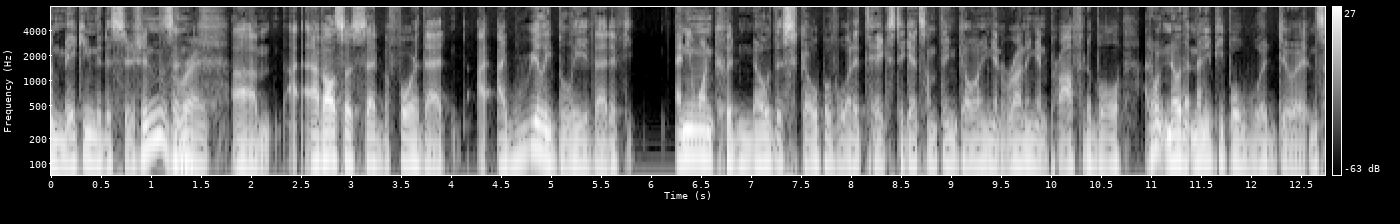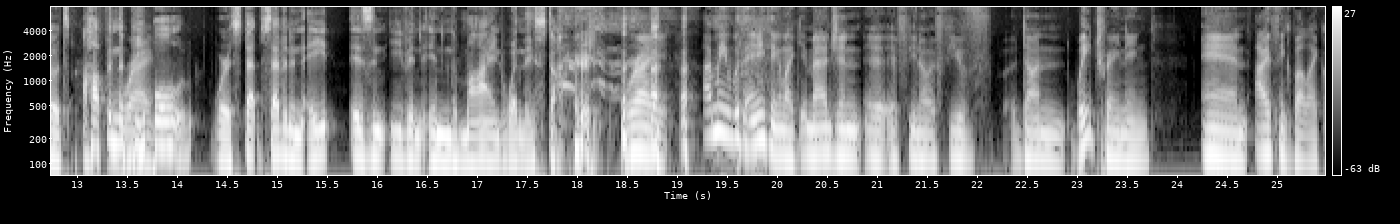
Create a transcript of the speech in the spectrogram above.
one making the decisions. And Right. um, I, I've also said before that I, I really believe that if anyone could know the scope of what it takes to get something going and running and profitable, I don't know that many people would do it. And so it's often the Right. people where step seven and eight isn't even in the mind when they start. right. I mean, with anything, like imagine if you know if you've done weight training, and I think about like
